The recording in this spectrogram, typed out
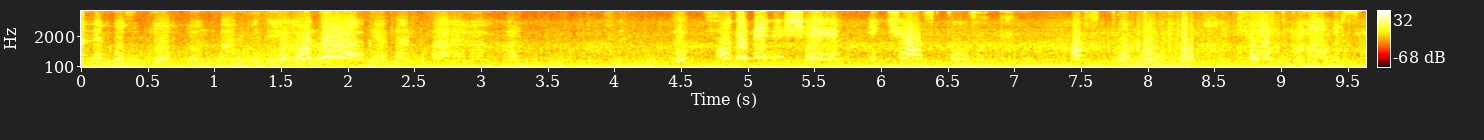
Annem bozukluğu olduğundan gidiyor. O da- Yatakta. o da benim şey iki haftalık haftalık Onu alırsın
